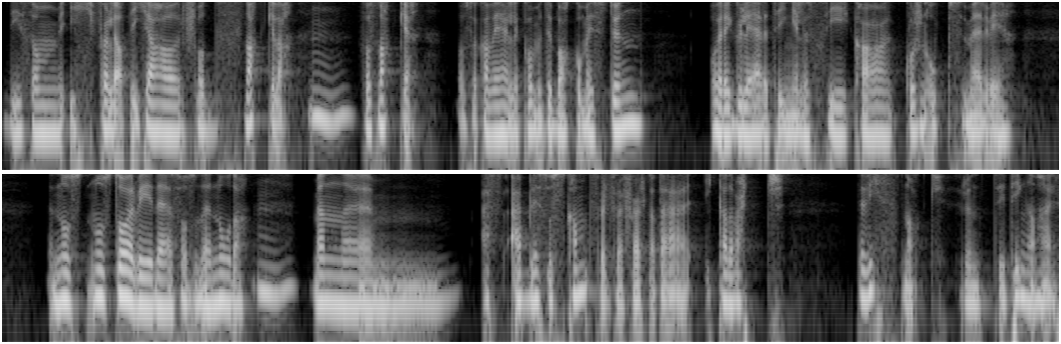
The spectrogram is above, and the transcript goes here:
De som ikke føler at de ikke har fått snakke, da, Mm. få snakke. Og så kan vi heller komme tilbake om ei stund og regulere ting, eller si hva, hvordan oppsummerer vi. Nå, nå står vi i det sånn som det er nå, da. Mm. Men øhm, jeg, jeg ble så skamfull, for jeg følte at jeg ikke hadde vært bevisst nok rundt de tingene her.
